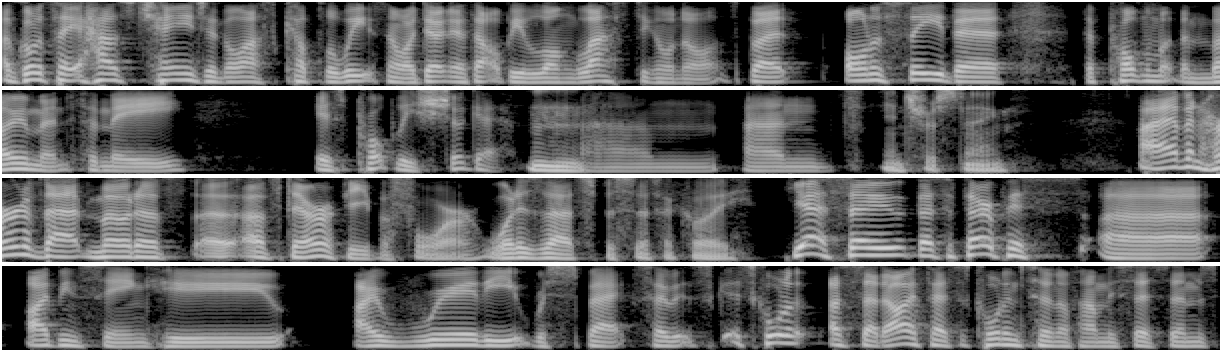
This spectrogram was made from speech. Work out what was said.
I've got to say, it has changed in the last couple of weeks. Now, I don't know if that'll be long lasting or not, but honestly, the the problem at the moment for me is probably sugar. Hmm. Um, and Interesting. I haven't heard of that mode of uh, of therapy before. What is that specifically? Yeah, so there's a therapist uh, I've been seeing who I really respect. So it's it's called, as I said, IFS. It's called Internal Family Systems.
